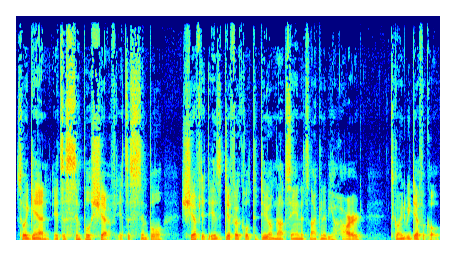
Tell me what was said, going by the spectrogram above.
So again, it's a simple shift. It's a simple shift. It is difficult to do. I'm not saying it's not going to be hard, it's going to be difficult.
